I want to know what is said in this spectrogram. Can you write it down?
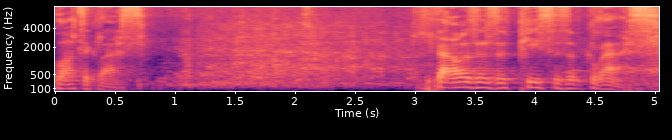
Lots of glass. Thousands of pieces of glass.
